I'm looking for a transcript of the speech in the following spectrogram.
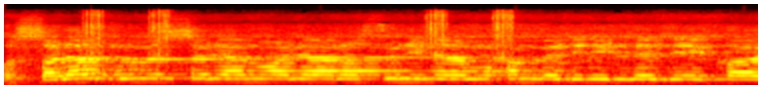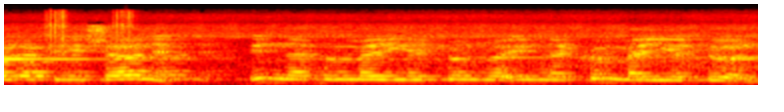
Vessalatu vesselamu ala rasulina Muhammedin illezî kâle fî şânih. İnnehum meyyetun ve inneküm meyyetun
